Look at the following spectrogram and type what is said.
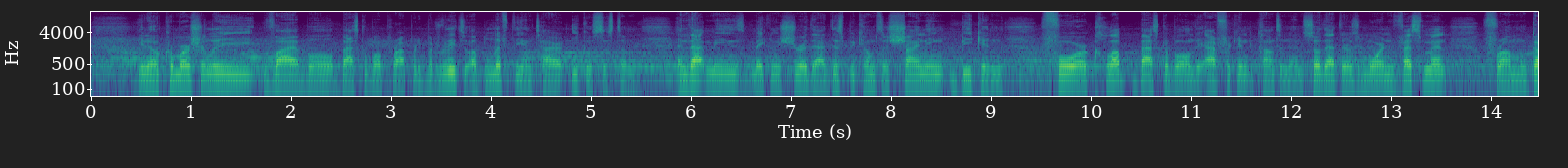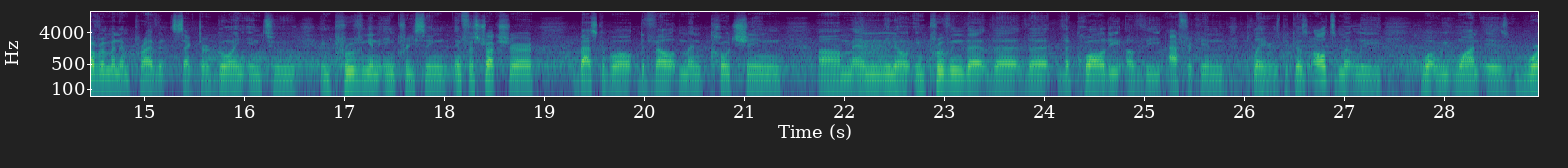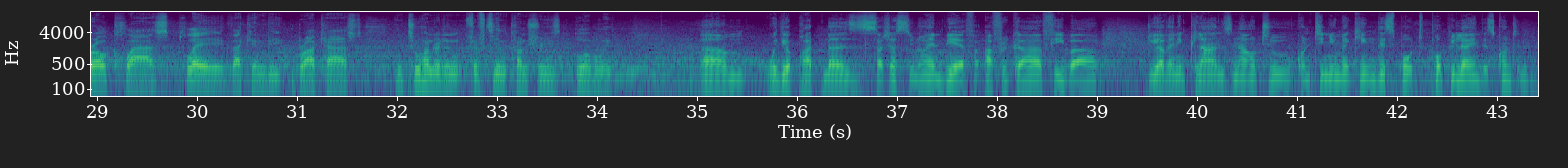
you know, commercially viable basketball property, but really to uplift the entire ecosystem. And that means making sure that this becomes a shining beacon for club basketball on the African continent so that there's more investment from government and private sector going into improving and increasing infrastructure, basketball development, coaching, um, and you know improving the, the, the, the quality of the African players because ultimately what we want is world-class play that can be broadcast in 215 countries globally. Um, with your partners such as you know NBA Africa, FIBA, do you have any plans now to continue making this sport popular in this continent?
